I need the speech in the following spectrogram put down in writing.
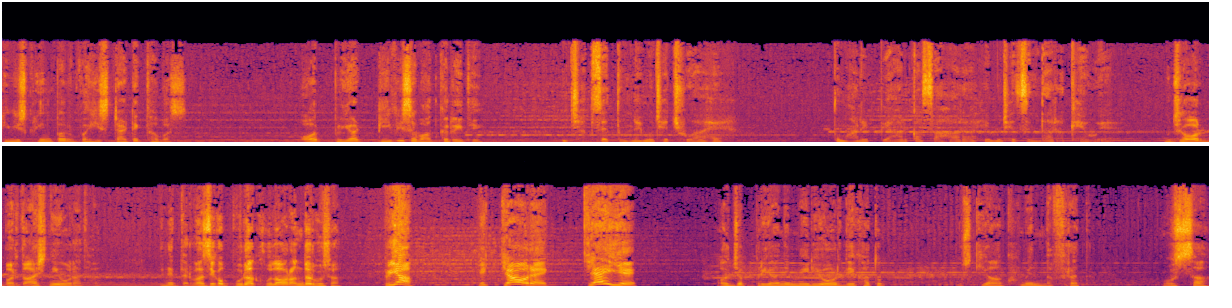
टीवी स्क्रीन पर वही स्टैटिक था बस। और प्रिया टीवी से बात कर रही थी। जब से तुमने मुझे छुआ है तुम्हारे प्यार का सहारा ही मुझे ज़िंदा रखे हुए। मुझे और बर्दाश्त नहीं हो रहा था। मैंने दरवाजे को पूरा खोला और अंदर घुसा। प्रिया, ये क्या हो रहा है? क्या है ये? और जब प्रिया ने मेरी ओर देखा तो उसकी आँखों में नफरत, गुस्सा,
